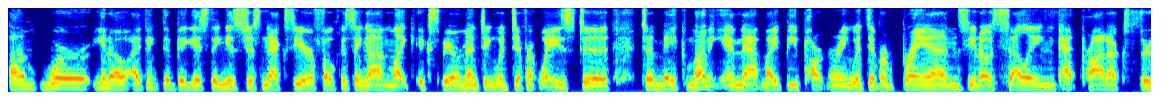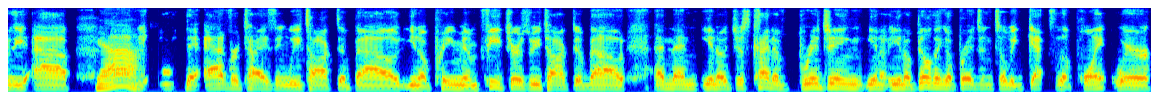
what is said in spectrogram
Um, we're, you know, I think the biggest thing is just next year focusing on like experimenting with different ways to to make money, and that might be partnering with different brands. You know, selling pet products through the app. Yeah. Uh, the, the advertising we talked about. You know, premium features we talked about, and then you know just kind of bridging. You know, you know, building a bridge until we get to the point where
